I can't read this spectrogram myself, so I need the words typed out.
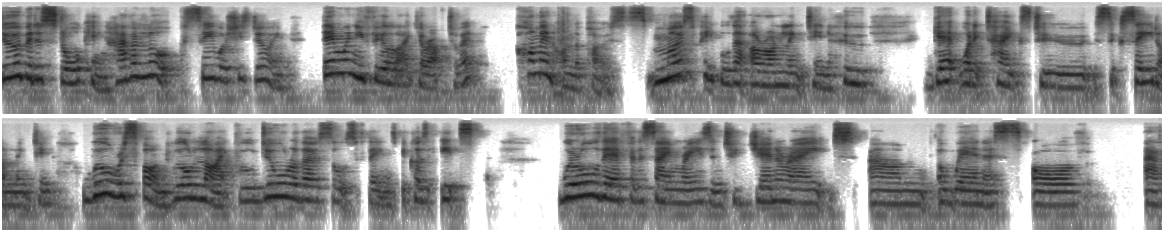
Do a bit of stalking, have a look, see what she's doing. Then, when you feel like you're up to it, comment on the posts. Most people that are on LinkedIn who get what it takes to succeed on LinkedIn will respond, will like, will do all of those sorts of things because it's we're all there for the same reason to generate um, awareness of our,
